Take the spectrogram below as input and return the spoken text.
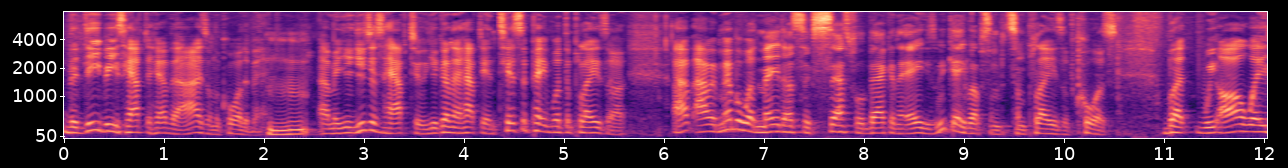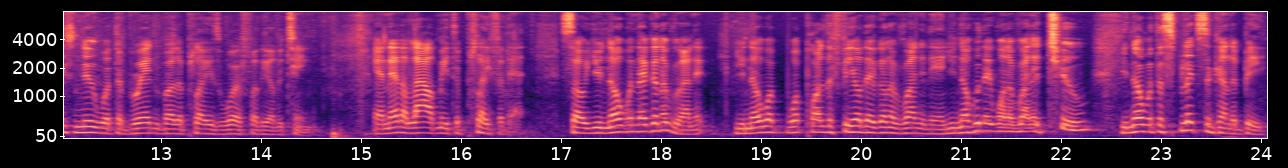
the DBs have to have their eyes on the quarterback. Mhm. I mean, you, you just have to. You're going to have to anticipate what the plays are. I, I remember what made us successful back in the '80s. We gave up some some plays, of course, but we always knew what the bread and butter plays were for the other team, and that allowed me to play for that. So you know when they're going to run it. You know what, what part of the field they're going to run it in. You know who they want to run it to. You know what the splits are going to be.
